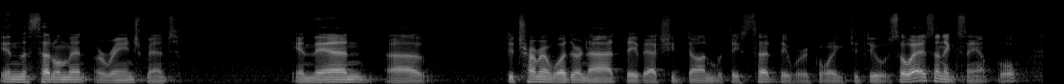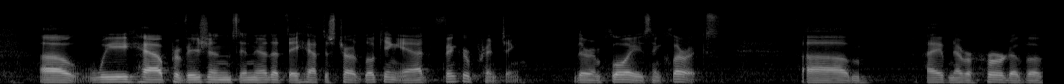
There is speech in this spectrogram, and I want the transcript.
in the settlement arrangement, and then uh, determine whether or not they've actually done what they said they were going to do. So as an example, uh, we have provisions in there that they have to start looking at fingerprinting their employees and clerics. Um, I've never heard of a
